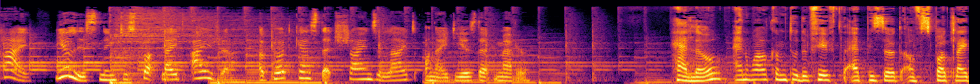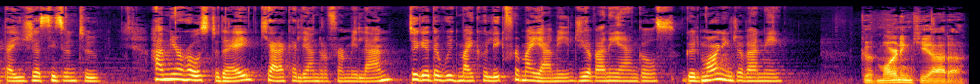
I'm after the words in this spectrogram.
Hi, you're listening to Spotlight AIJA, a podcast that shines a light on ideas that matter. Hello, and welcome to the fifth episode of Spotlight AIJA Season 2. I'm your host today, Chiara Cagliandro from Milan, together with my colleague from Miami, Giovanni Angles. Good morning, Giovanni. Good morning, Chiara,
